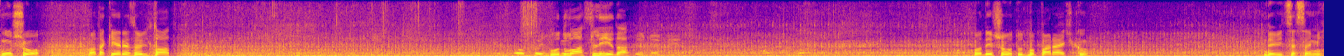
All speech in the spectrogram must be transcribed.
Ну що, отакий результат. У два сліда. Подійшов тут поперечку. Дивіться самі.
